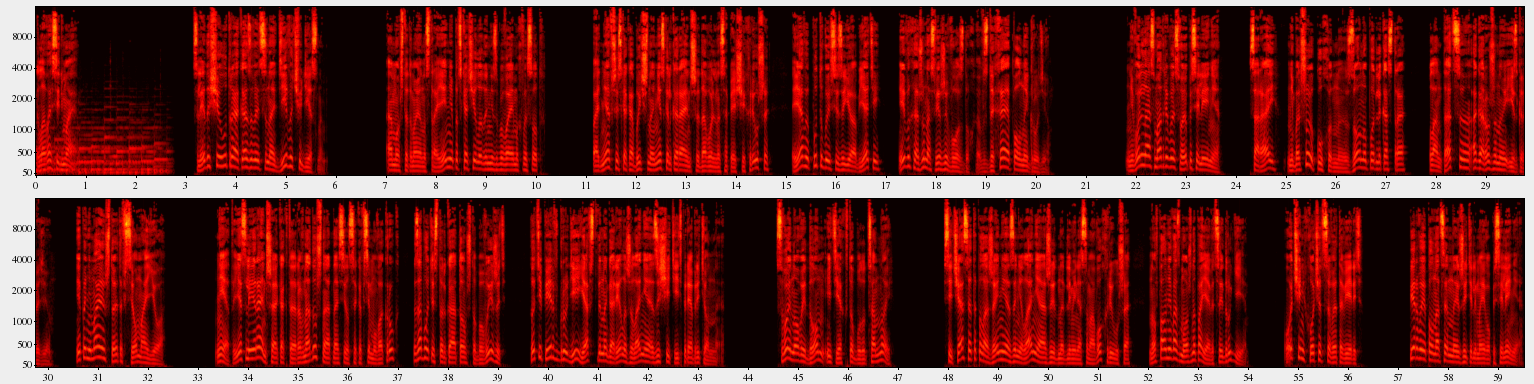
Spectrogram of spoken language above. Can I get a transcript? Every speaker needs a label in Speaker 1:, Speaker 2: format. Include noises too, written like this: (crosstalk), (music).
Speaker 1: Глава седьмая. Следующее утро оказывается на диво чудесным. А может, это мое настроение подскочило до незабываемых высот? Поднявшись, как обычно, несколько раньше довольно сопящей Хрюши, я выпутываюсь из ее объятий и выхожу на свежий воздух, вздыхая полной грудью. Невольно осматриваю свое поселение. Сарай, небольшую кухонную зону подле костра, плантацию, огороженную изгородью. И понимаю, что это все мое. Нет, если и раньше я как-то равнодушно относился ко всему вокруг, заботясь только о том, чтобы выжить, то теперь в груди явственно горело желание защитить приобретенное. Свой новый дом и тех, кто будут со мной. Сейчас это положение заняла неожиданно для меня самого Хрюша, но вполне возможно появятся и другие. Очень хочется в это верить. Первые полноценные жители моего поселения.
